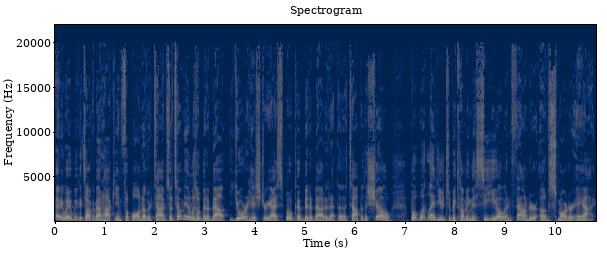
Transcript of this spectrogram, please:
anyway, we could talk about hockey and football another time. So tell me a little bit about your history. I spoke a bit about it at the top of the show, but what led you to becoming the CEO and founder of Smarter AI?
